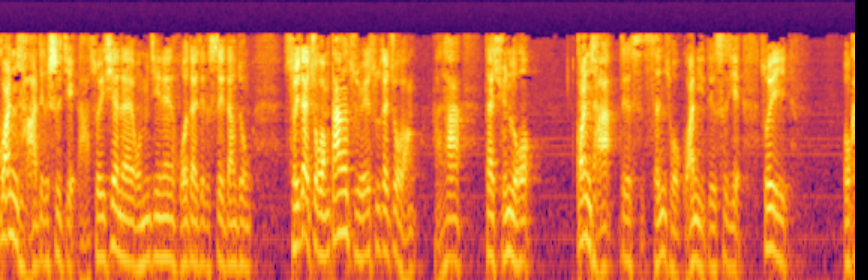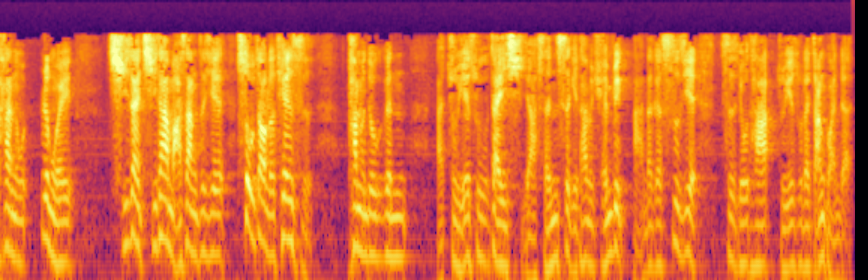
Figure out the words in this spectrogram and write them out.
观察这个世界啊。所以现在我们今天活在这个世界当中，谁在做王？当然主耶稣在做王。啊，他在巡逻、观察这个神所管理的世界，所以我看我认为骑在其他马上这些受造的天使，他们都跟啊主耶稣在一起啊，神赐给他们权柄啊，那个世界是由他主耶稣来掌管的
